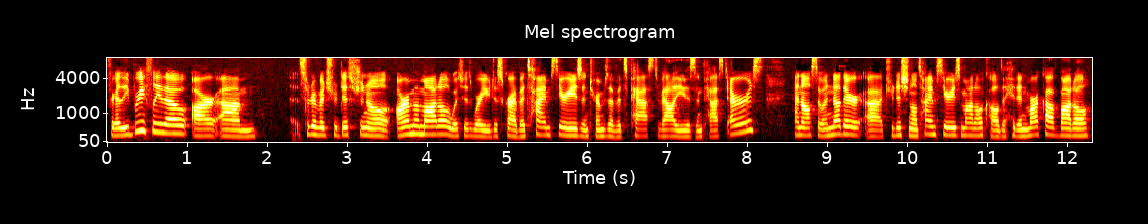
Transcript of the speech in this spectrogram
fairly briefly, though, are um, sort of a traditional ARMA model, which is where you describe a time series in terms of its past values and past errors, and also another uh, traditional time series model called a hidden Markov model,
